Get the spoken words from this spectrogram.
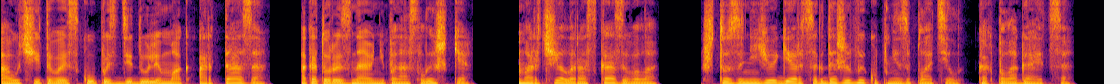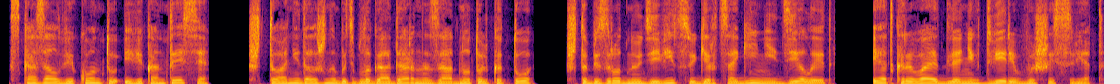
А учитывая скупость дедули Мак Артаза, о которой знаю не понаслышке, Марчелла рассказывала, что за нее герцог даже выкуп не заплатил, как полагается. Сказал Виконту и Виконтессе, что они должны быть благодарны за одно только то, что безродную девицу герцогини делает и открывает для них двери в высший свет.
